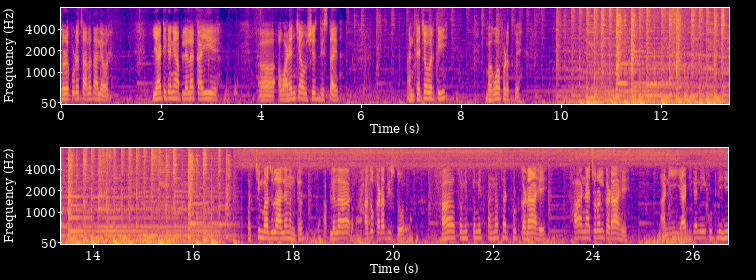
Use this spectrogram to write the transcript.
थोडं पुढे चालत आल्यावर या ठिकाणी आपल्याला काही वाड्यांचे अवशेष दिसत आहेत आणि त्याच्यावरती भगवा फडकतोय. पश्चिम बाजूला आल्यानंतर आपल्याला हा जो कडा दिसतो हा कमीत कमीत पन्नास साठ फूट कडा आहे. हा नॅचरल कडा आहे. आणि या ठिकाणी कुठलीही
